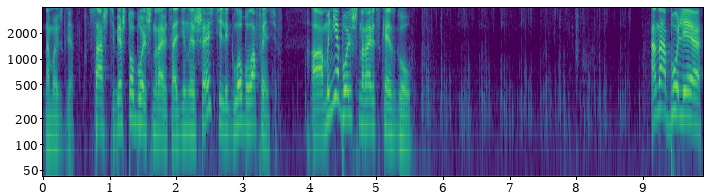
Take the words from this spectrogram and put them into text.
На мой взгляд. Саш, тебе что больше нравится? 1.6 или Global Offensive? А, мне больше нравится CSGO. Она более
